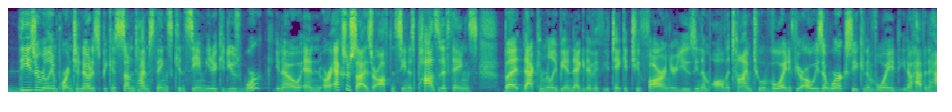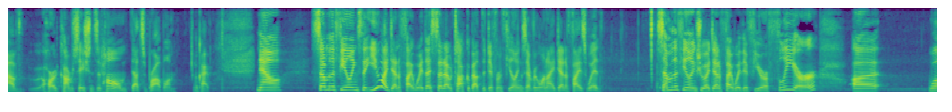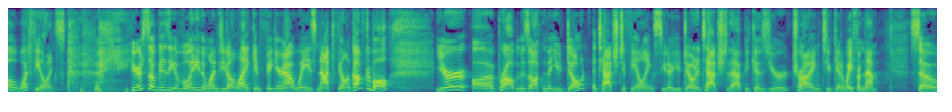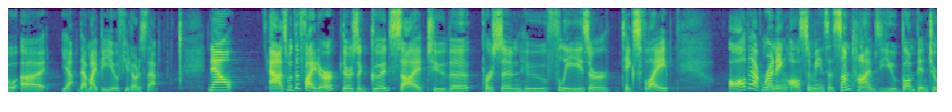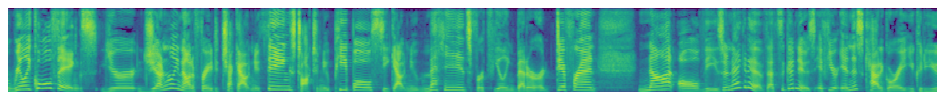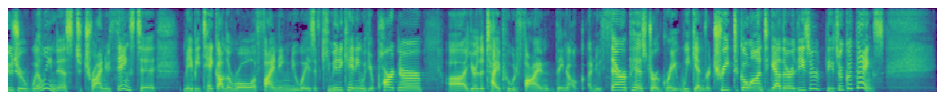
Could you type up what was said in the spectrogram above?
these are really important to notice because sometimes things can seem, you know, you could use work, you know, and or exercise are often seen as positive things, but that can really be a negative if you take it too far and you're using them all the time to avoid. If you're always at work so you can avoid, you know, having to have hard conversations at home, that's a problem. Okay. Now, some of the feelings that you identify with, I said I would talk about the different feelings everyone identifies with. Some of the feelings you identify with if you're a fleer, uh, well, what feelings? You're so busy avoiding the ones you don't like and figuring out ways not to feel uncomfortable. Your uh, problem is often that you don't attach to feelings. You know, you don't attach to that because you're trying to get away from them. So, uh, yeah, that might be you if you notice that. Now, as with the fighter, there's a good side to the person who flees or takes flight all that running also means that sometimes you bump into really cool things. You're generally not afraid to check out new things, talk to new people, seek out new methods for feeling better or different. Not all these are negative. That's the good news. If you're in this category, you could use your willingness to try new things to maybe take on the role of finding new ways of communicating with your partner, uh, you're the type who would find you know a new therapist or a great weekend retreat to go on together. These are these are good things.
